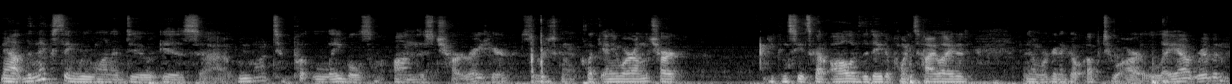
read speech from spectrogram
now the next thing we want to do is uh, we want to put labels on this chart right here. So we're just going to click anywhere on the chart. You can see it's got all of the data points highlighted. And then we're going to go up to our layout ribbon.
